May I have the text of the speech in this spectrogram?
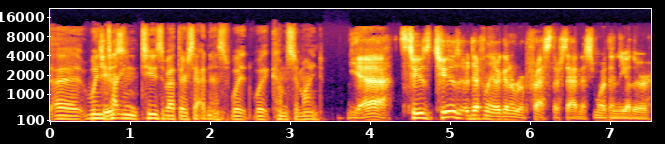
Uh, when twos? talking twos about their sadness, what what comes to mind? Yeah. Twos twos are definitely are going to repress their sadness more than the other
